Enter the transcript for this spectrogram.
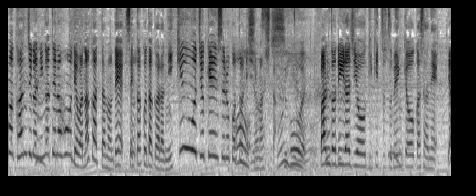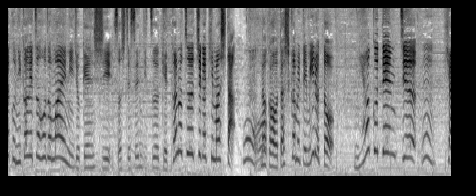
は漢字が苦手な方ではなかったのでせっかくだから2級を受験することにしました。すごいバンド D ラジオを聞きつつ勉強を重ね約2ヶ月ほど前に受験しそして先日結果の通知が来ました。中を確かめてみると200点中186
